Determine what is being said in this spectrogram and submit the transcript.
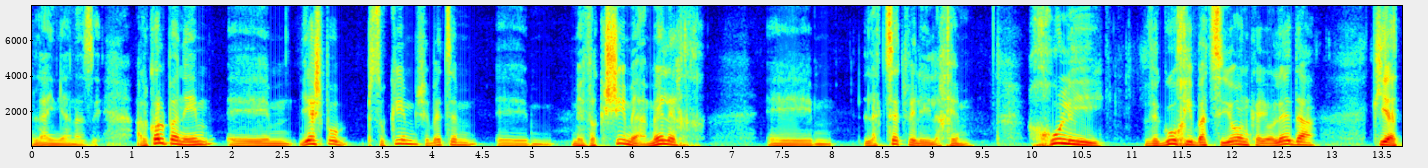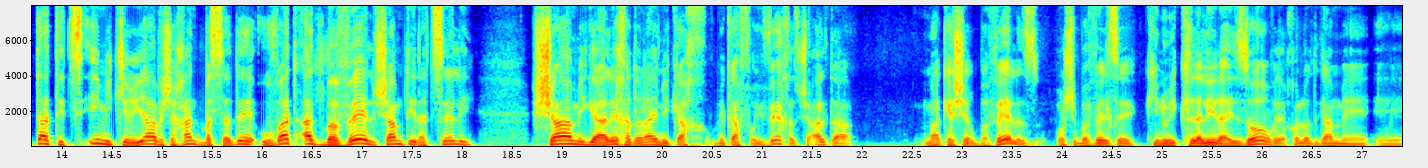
לעניין הזה. על כל פנים, יש פה פסוקים שבעצם מבקשים מהמלך לצאת ולהילחם. חולי וגוחי בת ציון כיולדה, כי אתה תצאי מקריה ושכנת בשדה, ובת עד בבל, שם תנצלי. שם יגאלך אדוני מכף, מכף אויביך. אז שאלת מה הקשר בבל, אז או שבבל זה כינוי כללי לאזור, ויכול להיות גם אה, אה,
